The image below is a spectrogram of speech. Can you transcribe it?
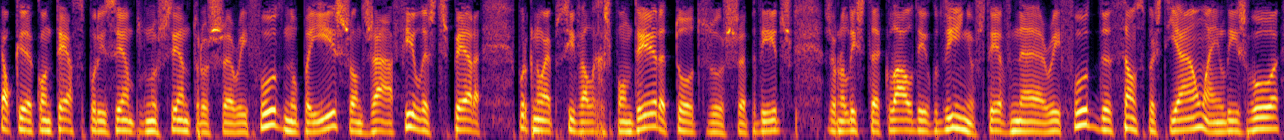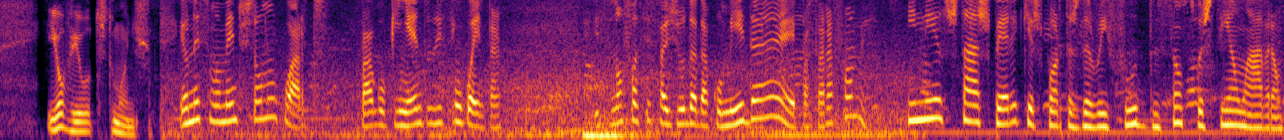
É o que acontece, por exemplo, nos centros ReFood no país, onde já há filas de espera porque não é possível responder a todos os pedidos. A jornalista Cláudia Godinho esteve na ReFood de São Sebastião, em Lisboa, e ouviu testemunhos. Eu, nesse momento, estou num quarto, pago 550. E se não fosse essa ajuda da comida, é passar a fome. Inês está à espera que as portas da ReFood de São Sebastião abram.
